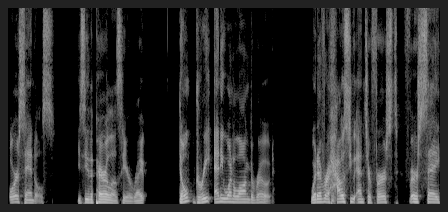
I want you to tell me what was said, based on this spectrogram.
or sandals. You see the parallels here, right? Don't greet anyone along the road whatever house you enter first, first say,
